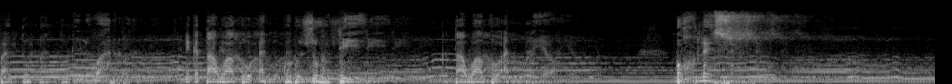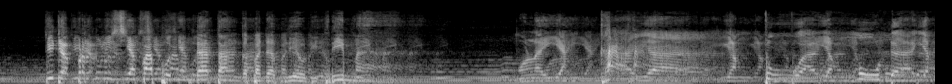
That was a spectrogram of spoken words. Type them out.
bantu-bantu di luar. Ini ketawaduan guru Zuhdi. Ketawaduan mukhlis. Tidak peduli siapa pun yang datang kepada beliau diterima. Mulai yang kaya yang tua, yang muda, yang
